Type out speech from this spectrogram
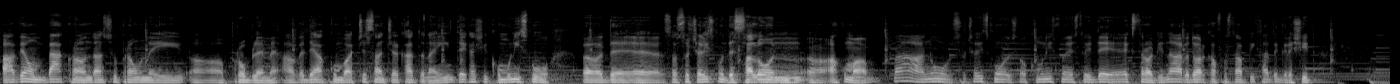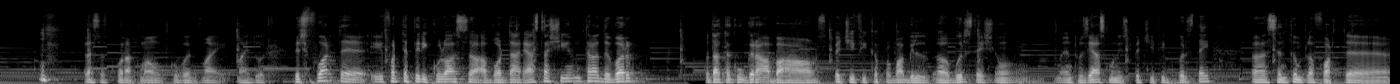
a avea un background asupra unei uh, probleme, a vedea cumva ce s-a încercat înainte, ca și comunismul uh, de, sau socialismul de salon uh, acum. A, nu, socialismul sau comunismul este o idee extraordinară, doar că a fost aplicat de greșit. Vreau să spun acum un cuvânt mai, mai dur. Deci foarte, e foarte periculoasă abordarea asta și, într-adevăr, odată cu graba specifică probabil uh, vârstei și entuziasmului specific vârstei, uh, se întâmplă foarte,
